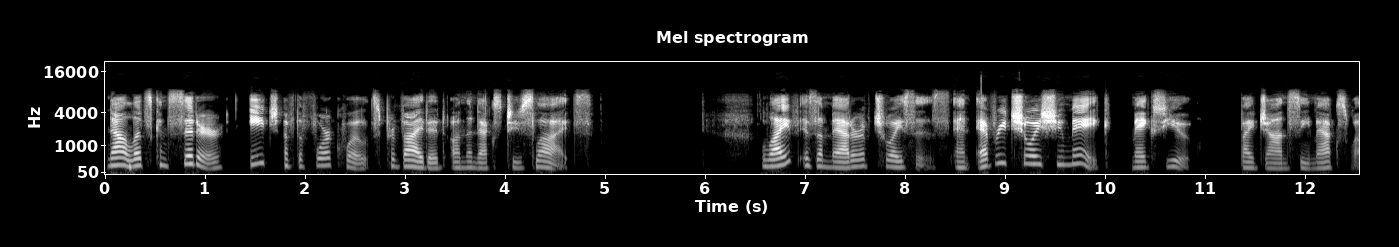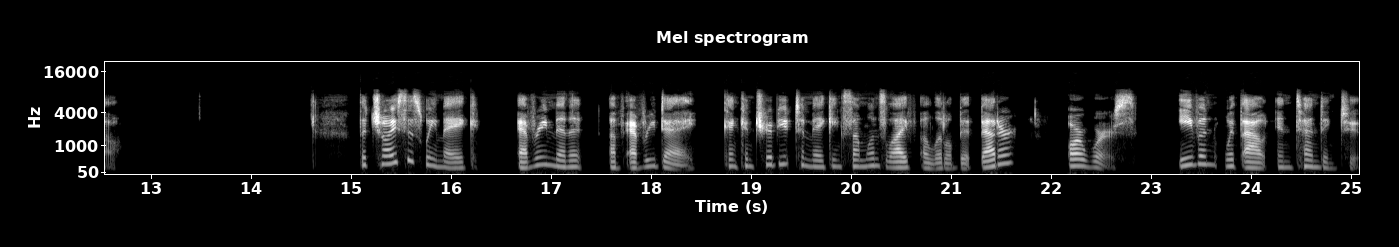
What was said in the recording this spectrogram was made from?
Now let's consider each of the four quotes provided on the next two slides. Life is a matter of choices, and every choice you make makes you, by John C. Maxwell. The choices we make every minute of every day can contribute to making someone's life a little bit better or worse, even without intending to.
